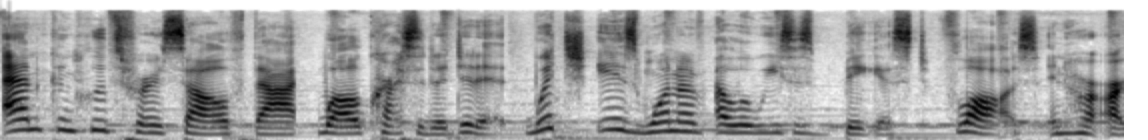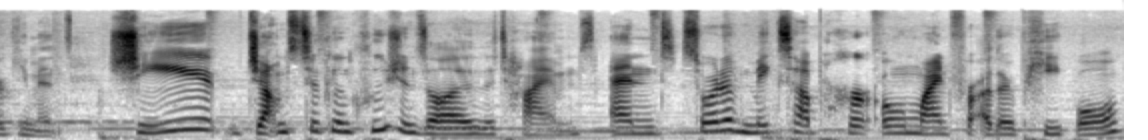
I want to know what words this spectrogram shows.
and concludes for herself that, well, Cressida did it, which is one of Eloise's biggest flaws in her arguments. She jumps to conclusions a lot of the times and sort of makes up her own mind for other people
